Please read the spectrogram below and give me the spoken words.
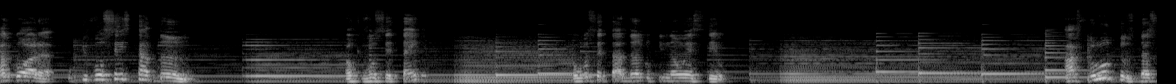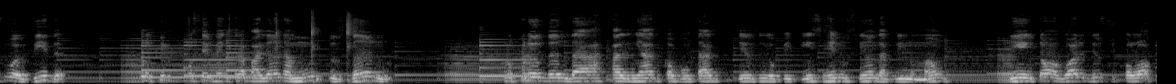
Agora, o que você está dando é o que você tem? Ou você está dando o que não é seu? Há frutos da sua vida por aquilo que você vem trabalhando há muitos anos procurando andar alinhado com a vontade de Deus em obediência, renunciando, abrindo mão. E então agora Deus te coloca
